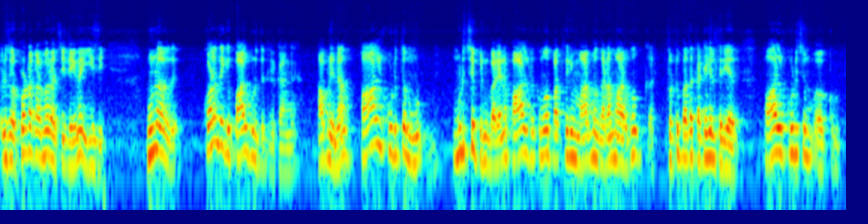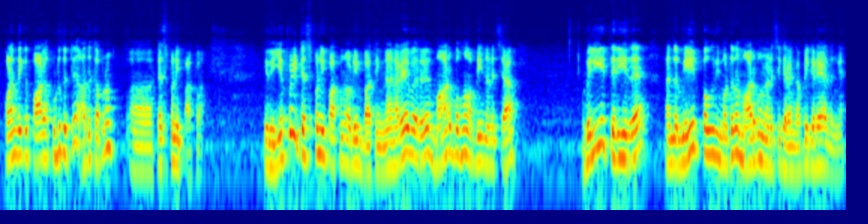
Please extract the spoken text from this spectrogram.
என்ன சொல்ற மாதிரி வச்சுக்கிட்டீங்கன்னா ஈஸி மூணாவது குழந்தைக்கு பால் கொடுத்துட்டு இருக்காங்க. அப்படின்னா பால் கொடுத்த முடிச்ச பின்பாடு. ஏன்னா பால் இருக்கும்போது பார்த்து திரும்பி மார்பம் கனமாக இருக்கும். தொட்டு பார்த்தா கட்டிகள் தெரியாது. பால் குடிச்சு கு- குழந்தைக்கு பாலை கொடுத்துட்டு அதுக்கப்புறம் டெஸ்ட் பண்ணி பார்க்கலாம். இது எப்படி டெஸ்ட் பண்ணி பார்க்கணும் அப்படின்னு பார்த்தீங்கன்னா நிறைய பேர் மார்பகம் அப்படின்னு நினச்சா வெளியே தெரியிற அந்த மேற்பகுதி மட்டும் தான் மார்பகம் நினச்சிக்கிறாங்க. அப்படி கிடையாதுங்க.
